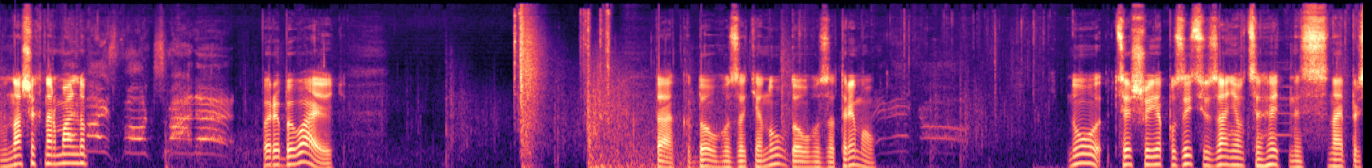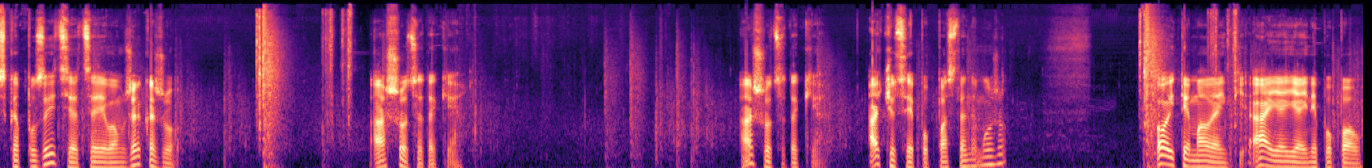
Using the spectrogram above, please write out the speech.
Ну, наших нормально перебивають. Так, довго затягнув, довго затримав. Ну, це, що я позицію зайняв, це геть не снайперська позиція, це я вам вже кажу. А що це таке? А що це таке? А чо це я попасти не можу? Ой, ти маленький. Ай-яй-яй, не попав.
